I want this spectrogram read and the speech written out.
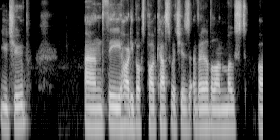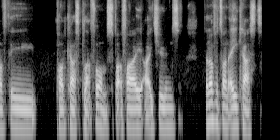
YouTube, and the Hardy Bucks podcast, which is available on most of the podcast platforms Spotify, iTunes. I don't know if it's on Acast.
